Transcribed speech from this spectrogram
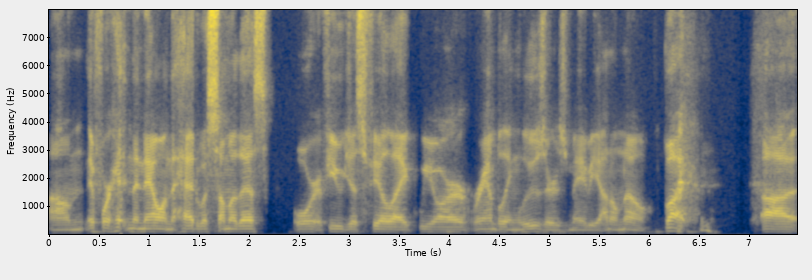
Um, if we're hitting the nail on the head with some of this, or if you just feel like we are rambling losers, maybe I don't know. But uh,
